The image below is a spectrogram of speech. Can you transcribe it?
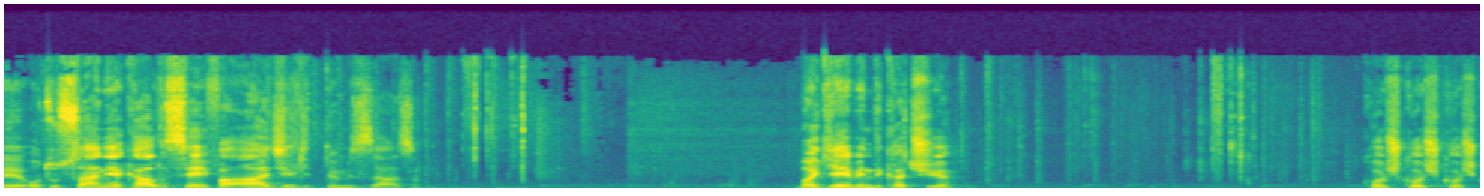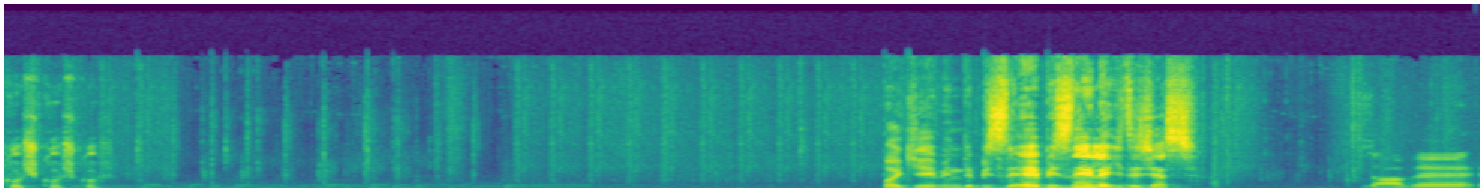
Ee, 30 saniye kaldı. Seyfe acil gitmemiz lazım. Buggy'e bindi kaçıyor. Koş koş koş koş koş koş. Buggy'e bindi. Biz, e, biz neyle gideceğiz? Biz abi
